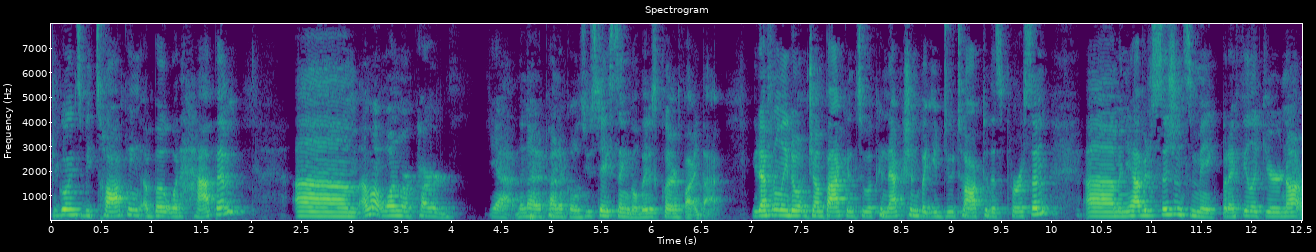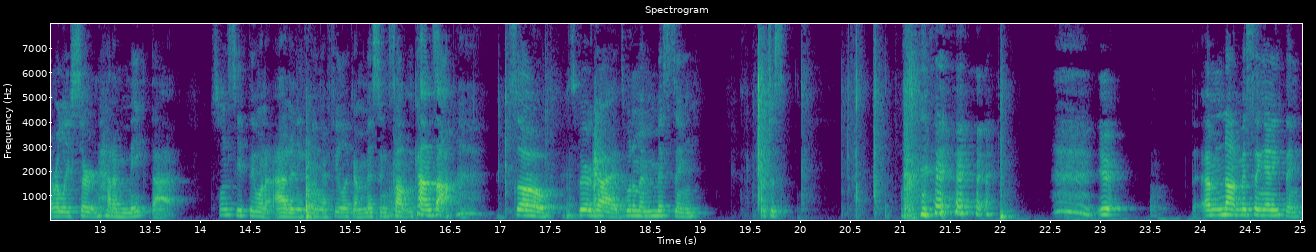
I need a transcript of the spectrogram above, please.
You're going to be talking about what happened. Um, I want one more card. Yeah, the Knight of Pentacles. You stay single. They just clarified that. You definitely don't jump back into a connection, but you do talk to this person. Um, and you have a decision to make, but I feel like you're not really certain how to make that. Just want to see if they want to add anything. I feel like I'm missing something. Cancer. So, Spirit Guides, what am I missing? Which is... I'm not missing anything.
